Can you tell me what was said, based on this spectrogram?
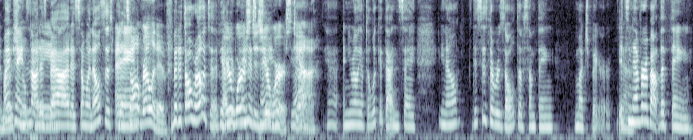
my Emotional pain's not as bad as someone else's pain. And it's all relative. But it's all relative. Yeah. Your pain worst is your worst, yeah. Yeah. And you really have to look at that and say, you know, this is the result of something much bigger. It's never about the thing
